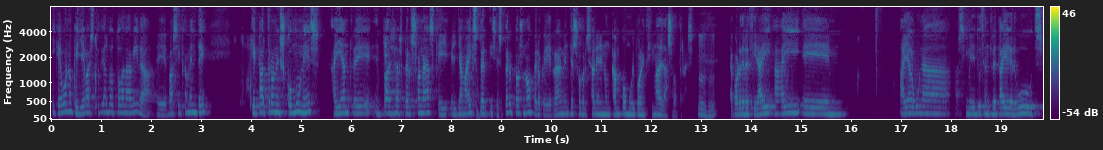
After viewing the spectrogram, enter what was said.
y que bueno, que lleva estudiando toda la vida, eh, básicamente, qué patrones comunes hay entre en todas esas personas que él llama expertis, expertos, ¿no? Pero que realmente sobresalen en un campo muy por encima de las otras. ¿De acuerdo? Es decir, hay, hay, eh, hay alguna similitud entre Tiger Woods,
